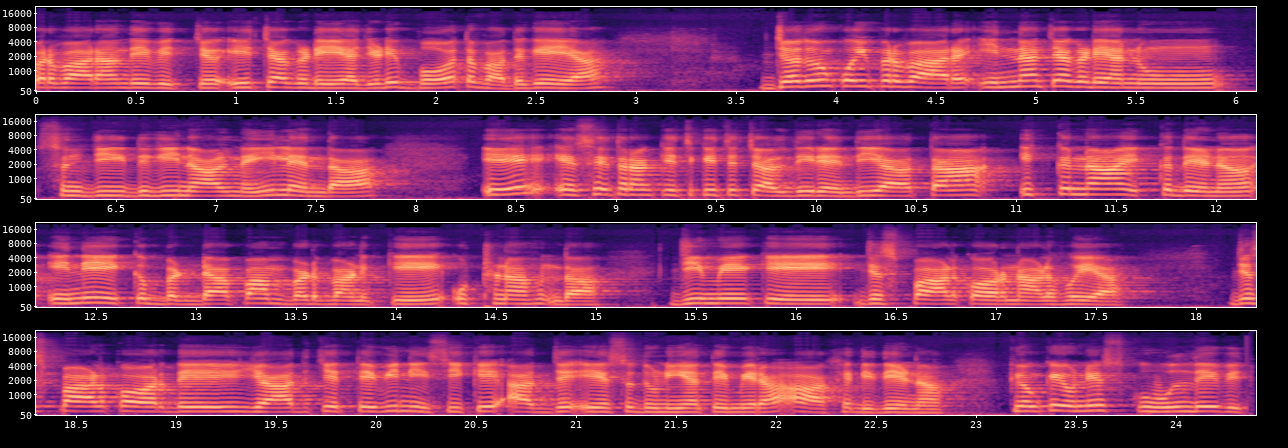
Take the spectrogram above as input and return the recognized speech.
ਪਰਿਵਾਰਾਂ ਦੇ ਵਿੱਚ ਇਹ ਝਗੜੇ ਆ ਜਿਹੜੇ ਬਹੁਤ ਵੱਧ ਗਏ ਆ। ਜਦੋਂ ਕੋਈ ਪਰਿਵਾਰ ਇਹਨਾਂ ਝਗੜਿਆਂ ਨੂੰ ਸੰਜੀਦਗੀ ਨਾਲ ਨਹੀਂ ਲੈਂਦਾ, ਇਹ ਇਸੇ ਤਰ੍ਹਾਂ ਕਿਚਕਿਚ ਚੱਲਦੀ ਰਹਿੰਦੀ ਆ ਤਾਂ ਇੱਕ ਨਾ ਇੱਕ ਦਿਨ ਇਹਨੇ ਇੱਕ ਵੱਡਾ ਭਾਂਬੜ ਬਣ ਕੇ ਉੱਠਣਾ ਹੁੰਦਾ ਜਿਵੇਂ ਕਿ ਜਸਪਾਲ ਕੌਰ ਨਾਲ ਹੋਇਆ। ਜਸਪਾਲ ਕੌਰ ਦੇ ਯਾਦ ਚੇਤੇ ਵੀ ਨਹੀਂ ਸੀ ਕਿ ਅੱਜ ਇਸ ਦੁਨੀਆ ਤੇ ਮੇਰਾ ਆਖਰੀ ਦਿਨ ਆ, ਕਿਉਂਕਿ ਉਹਨੇ ਸਕੂਲ ਦੇ ਵਿੱਚ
